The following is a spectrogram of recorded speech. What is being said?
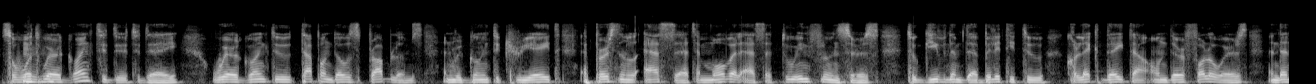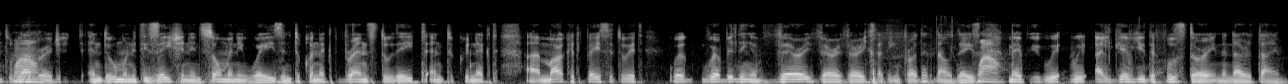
So what mm-hmm. we're going to do today, we're going to tap on those problems, and we're going to create a personal asset, a mobile asset to influencers to give them the ability to collect data on their followers, and then to wow. leverage it and do monetization in so many ways, and to connect brands brands to it and to connect uh, marketplace to it. We're, we're building a very, very, very exciting product nowadays. Wow. Maybe we, we, I'll give you the full story in another time.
